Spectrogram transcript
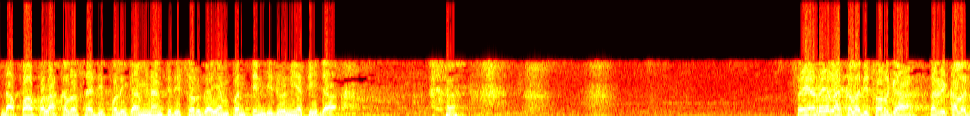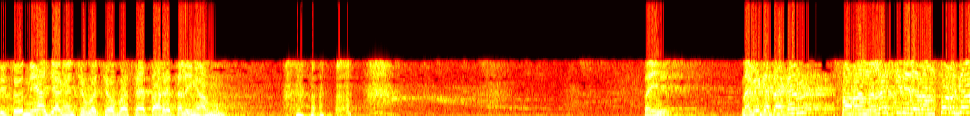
tidak apa-apalah kalau saya dipoligami nanti di surga, yang penting di dunia tidak. saya rela kalau di surga, tapi kalau di dunia jangan coba-coba, saya tarik telingamu. Baik. Nabi katakan seorang lelaki di dalam surga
